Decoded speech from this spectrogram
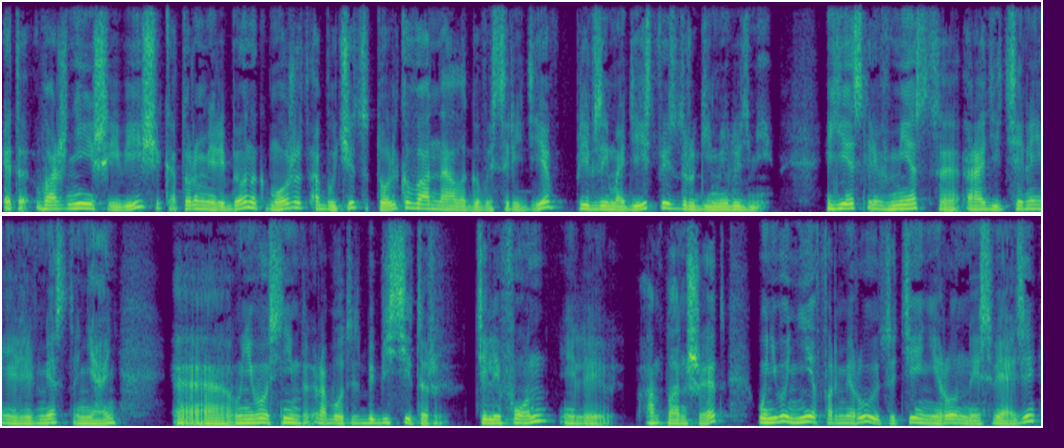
Это важнейшие вещи, которыми ребенок может обучиться только в аналоговой среде при взаимодействии с другими людьми. Если вместо родителей или вместо нянь э, у него с ним работает бибиситер телефон или планшет, у него не формируются те нейронные связи,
